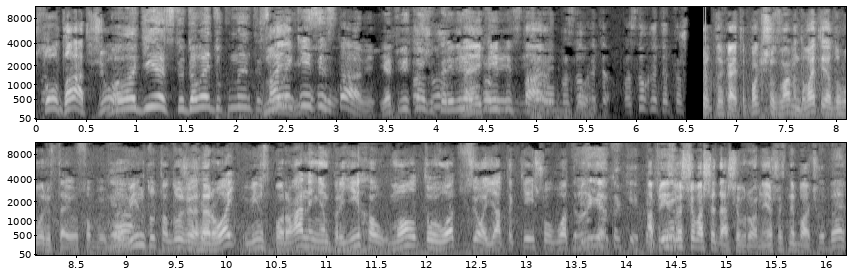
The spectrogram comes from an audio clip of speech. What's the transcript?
Солдат, все. Молодець, то давай документи. На свої, якій все. підставі? Я тобі кажу, Послухай, перевіряй. на якій підставі? Послухайте, послухайте, то, що Чекайте, поки що з вами, давайте я договорю з тією особою. Бо Я- він тут дуже герой, він з пораненням приїхав, мов, то от все, я такий, що от Да, я такий. А прізвище ваше де, Шеврон? Я щось не бачу. Тебе.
